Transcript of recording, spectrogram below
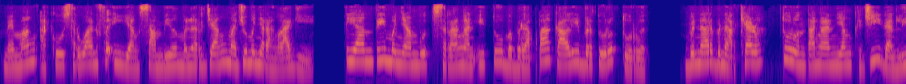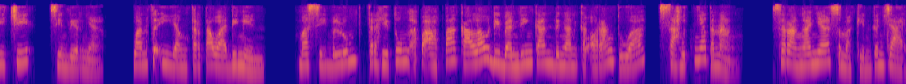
Memang aku seruan Fei yang sambil menerjang maju menyerang lagi. Tianti menyambut serangan itu beberapa kali berturut-turut. Benar-benar care, turun tangan yang keji dan licik, sindirnya. Wan Fei yang tertawa dingin masih belum terhitung apa-apa kalau dibandingkan dengan ke orang tua, sahutnya tenang. Serangannya semakin gencar.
